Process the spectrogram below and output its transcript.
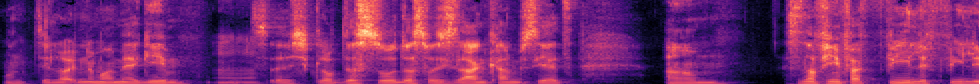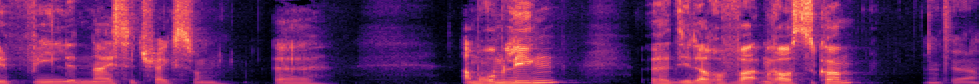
und den Leuten immer mehr geben. Und, äh, ich glaube, das ist so das, was ich sagen kann bis jetzt. Ähm, es sind auf jeden Fall viele, viele, viele nice Tracks schon äh, am rumliegen, äh, die darauf warten, rauszukommen. Okay.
